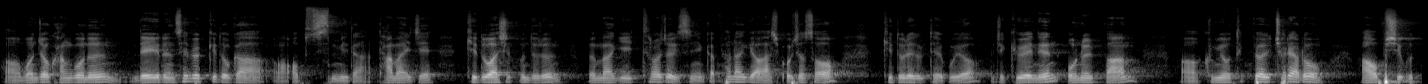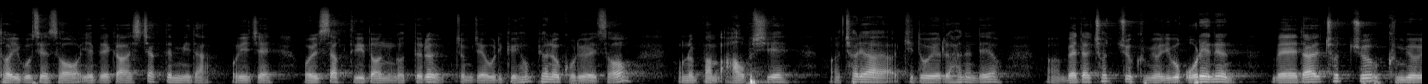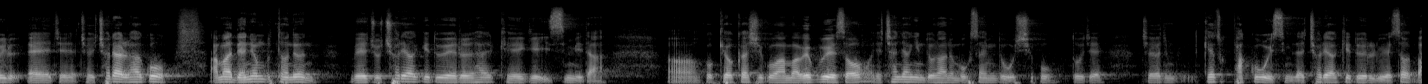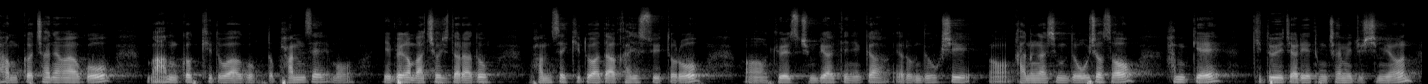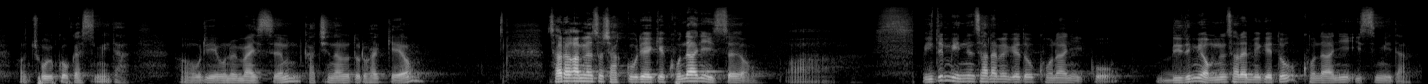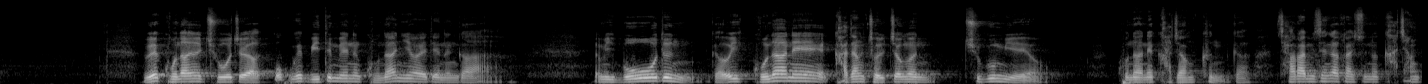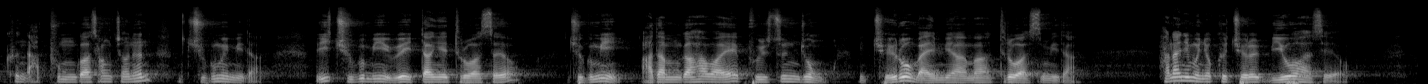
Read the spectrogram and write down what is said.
어, 먼저 광고는 내일은 새벽 기도가 어, 없습니다. 다만 이제 기도하실 분들은 음악이 틀어져 있으니까 편하게 오셔서 기도를 해도 되고요. 이제 교회는 오늘 밤 어, 금요 특별 철야로 9시부터 이곳에서 예배가 시작됩니다. 우리 이제 월삭 드리던 것들을 좀 이제 우리 교회 형편을 고려해서 오늘 밤 9시에 어, 철야 기도회를 하는데요. 어, 매달 첫 주 금요일, 올해는 매달 첫 주 금요일에 이제 저희 철야를 하고 아마 내년부터는 매주 철야 기도회를 할 계획이 있습니다. 어, 꼭 기억하시고 아마 외부에서 찬양 인도를 하는 목사님도 오시고 또 이제 제가 좀 계속 바꾸고 있습니다. 철야 기도회를 위해서 마음껏 찬양하고 마음껏 기도하고 또 밤새 뭐 예배가 마쳐지더라도 밤새 기도하다 가실 수 있도록 어, 교회에서 준비할 테니까 여러분들 혹시 어, 가능하신 분들 오셔서 함께 기도의 자리에 동참해 주시면 어, 좋을 것 같습니다. 어, 우리 오늘 말씀 같이 나누도록 할게요. 살아가면서 자꾸 우리에게 고난이 있어요. 아, 믿음이 있는 사람에게도 고난이 있고 믿음이 없는 사람에게도 고난이 있습니다. 왜 고난을 주어져야 꼭 왜 믿음에는 고난이어야 되는가? 이 모든 그러니까 이 고난의 가장 절정은 죽음이에요. 고난의 가장 큰 그러니까 사람이 생각할 수 있는 가장 큰 아픔과 상처는 죽음입니다. 이 죽음이 왜 이 땅에 들어왔어요? 죽음이 아담과 하와의 불순종, 이 죄로 말미암아 들어왔습니다. 하나님은요 그 죄를 미워하세요.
